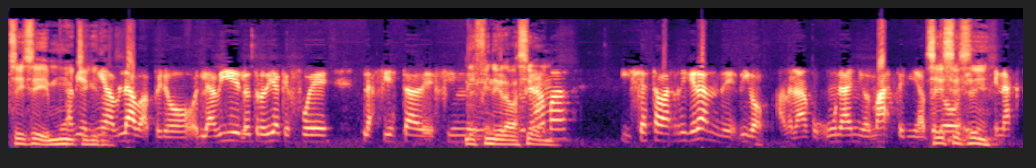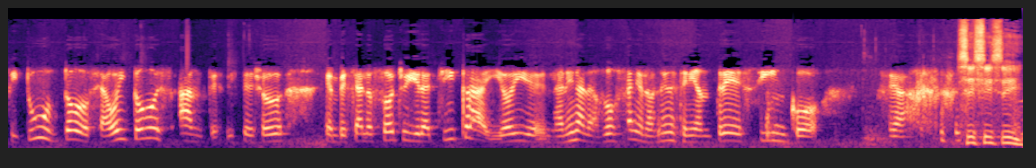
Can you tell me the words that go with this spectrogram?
Sí, sí, muy bien, ni chiquita. hablaba, pero la vi el otro día que fue la fiesta de fin de, De fin de grabación. programa, y ya estaba re grande, digo, habrá un año más tenía, pero sí, en, sí. en actitud, todo, o sea, hoy todo es antes, ¿viste? Yo empecé a los ocho y era chica, y hoy eh, la nena a los dos años, los nenes tenían tres, cinco, o sea... Sí, sí, sí.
